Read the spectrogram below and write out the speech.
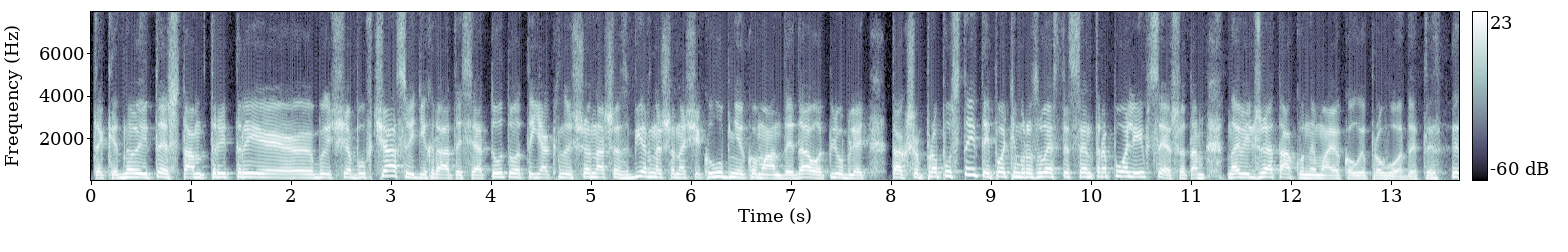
Так, ну і теж там 3-3 ще був час відігратися. А тут, от як що наша збірна, що наші клубні команди, да, от люблять так, щоб пропустити, і потім розвести з центра поля і все, що там навіть же атаку немає коли проводити.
